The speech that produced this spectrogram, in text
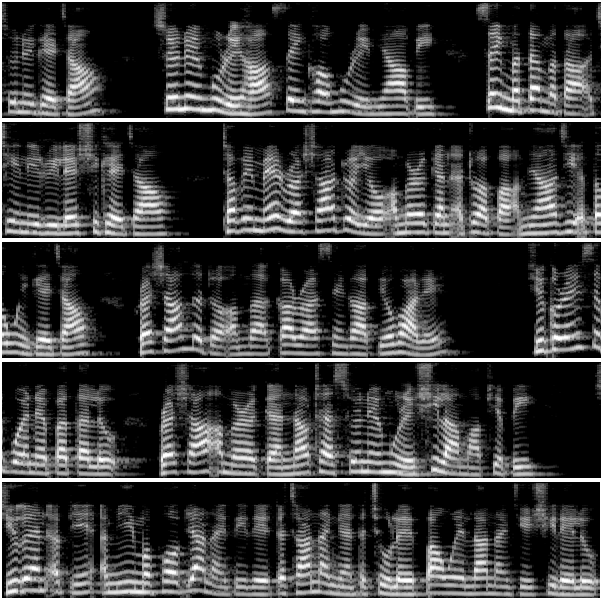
ဆွေးနွေးခဲ့ကြောင်းဆွေးနွေးမှုတွေဟာစိန်ခေါ်မှုတွေများပြီးစိတ်မသက်မသာအခြေအနေတွေလည်းရှိခဲ့ကြောင်း ဒါပေမဲ့ရုရှားအတွက်ရောအမေရိကန်အတွက်ပါအများကြီးအသုံးဝင်ခဲ့ကြောင်းရုရှားလွှတ်တော်အမတ်ကာရာဆင်ကပြောပါတယ်။ယူကရိန်းစစ်ပွဲနဲ့ပတ်သက်လို့ရုရှားအမေရိကန်နောက်ထပ်ဆွေးနွေးမှုတွေရှိလာမှာဖြစ်ပြီး UN အပြင်အမည်မဖော်ပြနိုင်သေးတဲ့တခြားနိုင်ငံတချို့လည်းပါဝင်လာနိုင်ခြေရှိတယ်လို့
